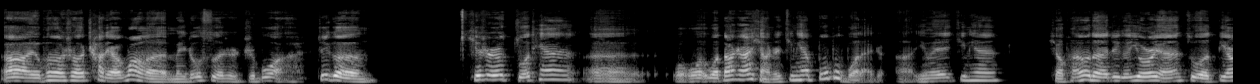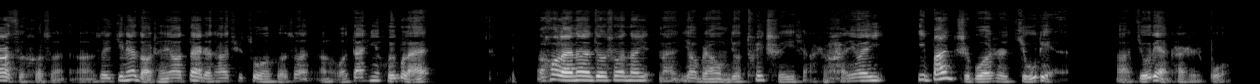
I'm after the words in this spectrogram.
啊，有朋友说差点忘了每周四是直播啊，这个其实昨天呃。我我我当时还想着今天播不播来着啊，因为今天小朋友的这个幼儿园做第二次核酸啊，所以今天早晨要带着他去做核酸啊，我担心回不来。那后来呢，就说那那要不然我们就推迟一下是吧？因为一般直播是九点啊，九点开始播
